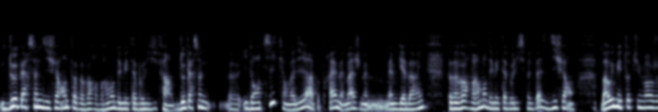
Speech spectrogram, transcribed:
deux personnes différentes peuvent avoir vraiment des métabolismes, enfin, deux personnes euh, identiques, on va dire, à peu près, même âge, même, même gabarit, peuvent avoir vraiment des métabolismes de base différents. Bah oui, mais toi tu manges,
